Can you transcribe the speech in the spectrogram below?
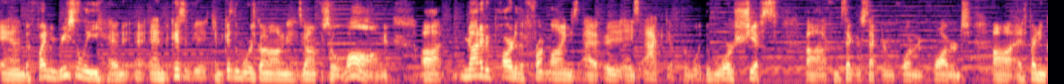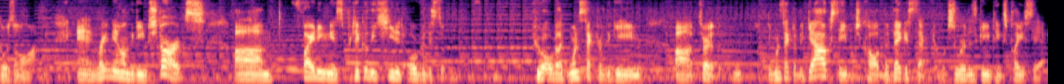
And the fighting recently, and, and because of it, because the war has gone on has gone on for so long, uh, not every part of the front line is, is active. The, the war shifts uh, from sector to sector and quadrant to quadrant uh, as fighting goes on. And right now, when the game starts, um, fighting is particularly heated over this, over like one sector of the game. Uh, sorry, the, the one sector of the galaxy, which is called the Vega sector, which is where this game takes place in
